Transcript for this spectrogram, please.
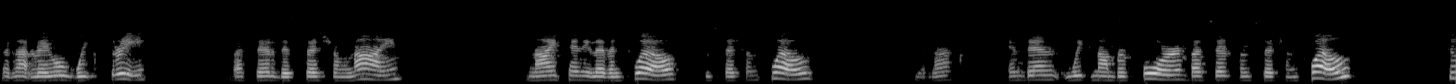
¿verdad? Luego week 3 va a ser de session 9, 9, 10, 11, 12, to session 12, ¿verdad? And then week number 4 va a ser from session 12 to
